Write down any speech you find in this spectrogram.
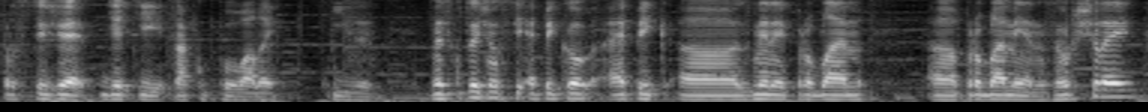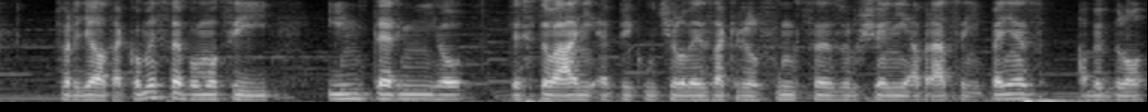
Prostě, že děti nakupovali easy. Ve skutečnosti Epico, Epic uh, změny problém, uh, problémy jen zhoršily, tvrdila ta komise pomocí interního testování Epiku účelově zakryl funkce zrušení a vrácení peněz, aby bylo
